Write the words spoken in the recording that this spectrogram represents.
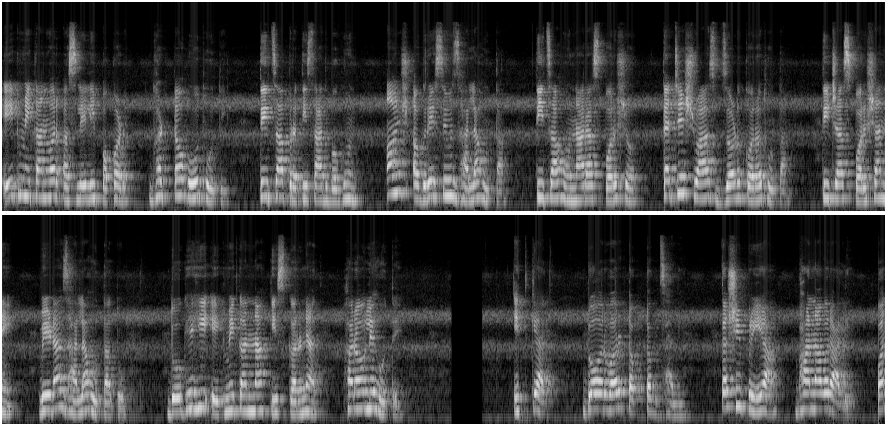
एकमेकांवर असलेली पकड घट्ट होत होती. तिचा प्रतिसाद बघून अंश अग्रेसिव्ह झाला होता. तिचा होणारा स्पर्श त्याचे श्वास जड करत होता. तिच्या स्पर्शाने वेडा झाला होता तो. दोघेही एकमेकांना किस करण्यात हरवले होते. इतक्यात डोअरवर टकटक झाली. तशी प्रिया भानावर आली पण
